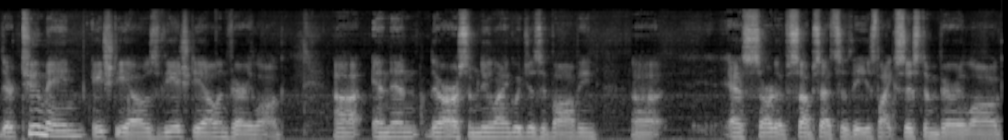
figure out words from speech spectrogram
there are two main HDLs, VHDL and Verilog, uh, and then there are some new languages evolving uh, as sort of subsets of these, like System Verilog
